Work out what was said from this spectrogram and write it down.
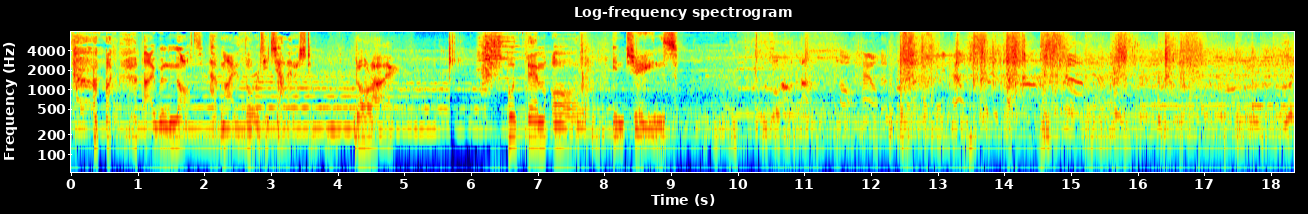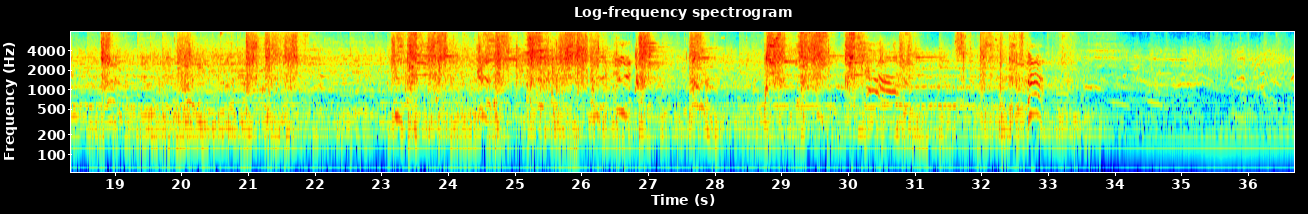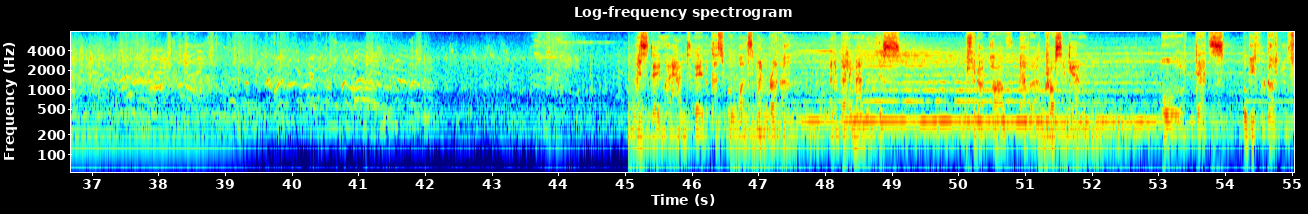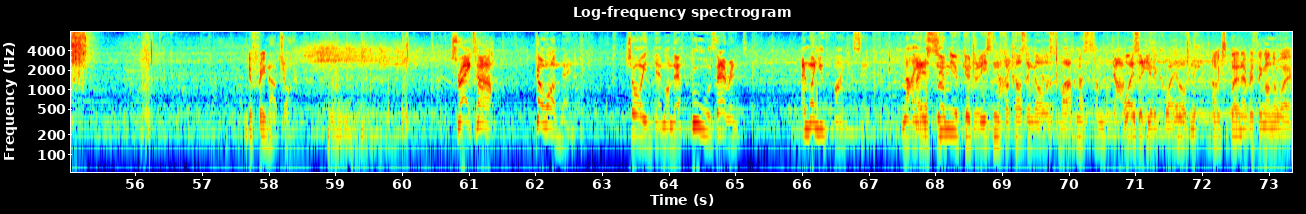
I will not have my authority challenged. Nor I. Put them all in chains. Free now, John. Traitor! Go on then. Join them on their fool's errand. And when you find yourself lying... I assume broken- you've good reason for causing all this madness. Some doubt. What is it you require of me? I'll explain everything on the way.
